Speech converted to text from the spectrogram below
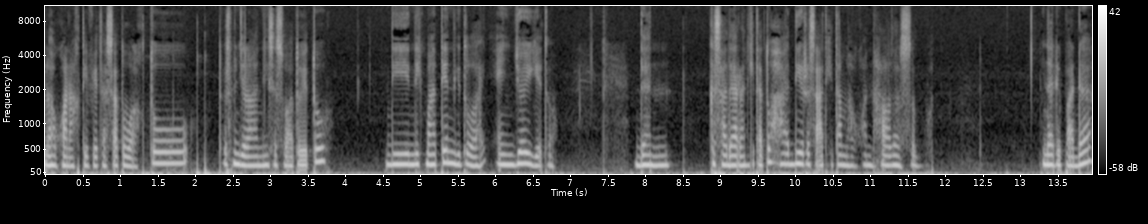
melakukan aktivitas satu waktu terus menjalani sesuatu itu dinikmatin gitu lah enjoy gitu. Dan kesadaran kita tuh hadir saat kita melakukan hal tersebut. Daripada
